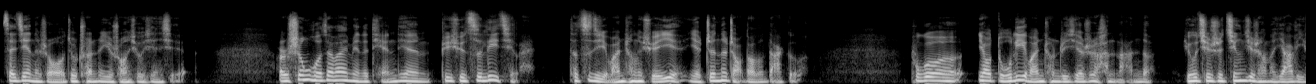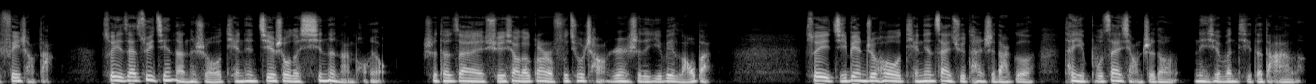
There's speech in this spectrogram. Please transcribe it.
再见的时候就穿着一双休闲鞋。而生活在外面的甜甜必须自立起来，他自己完成了学业，也真的找到了大哥。不过要独立完成这些是很难的，尤其是经济上的压力非常大。所以在最艰难的时候，甜甜接受了新的男朋友，是她在学校的高尔夫球场认识的一位老板。所以，即便之后甜甜再去探视大哥，他也不再想知道那些问题的答案了。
